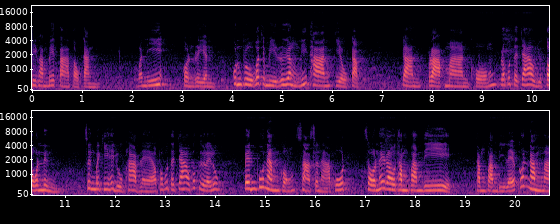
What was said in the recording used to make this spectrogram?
มีความเมตตาต่อกัน วันนี้ก่อนเรียน คุณครูก็จะมีเรื่องนิทานเกี่ยวกับการปราบมารของพระพุทธเจ้าอยู่ตอนหนึ่ง ซึ่งเมื่อกี้ให้ดูภาพแล้ว พระพุทธเจ้าก็คืออะไรลูก เป็นผู้นำของศาสนาพุทธสอนให้เราทำความดีทำความดีแล้วก็นำมา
